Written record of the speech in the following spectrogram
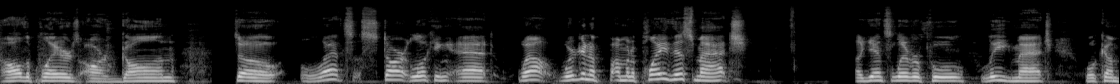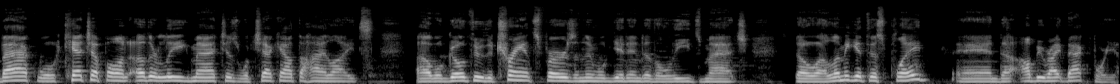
all the players are gone. So let's start looking at. Well, we're gonna. I'm gonna play this match against Liverpool league match. We'll come back. We'll catch up on other league matches. We'll check out the highlights. Uh, we'll go through the transfers and then we'll get into the Leeds match. So uh, let me get this played and uh, I'll be right back for you.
